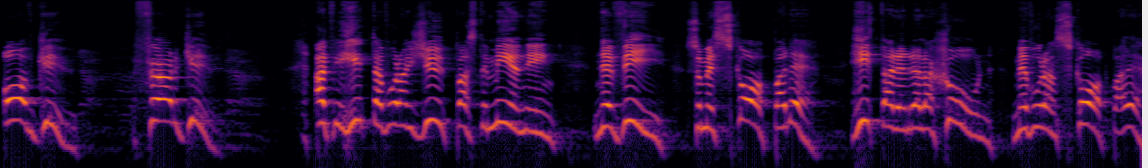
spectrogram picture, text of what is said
av Gud, för Gud. Att vi hittar vår djupaste mening när vi som är skapade hittar en relation med vår skapare.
